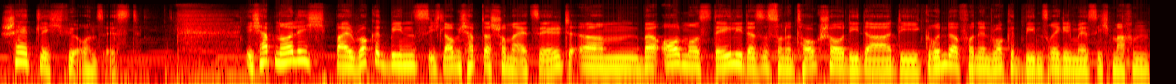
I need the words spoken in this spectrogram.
schädlich für uns ist. Ich habe neulich bei Rocket Beans, ich glaube, ich habe das schon mal erzählt, ähm, bei Almost Daily, das ist so eine Talkshow, die da die Gründer von den Rocket Beans regelmäßig machen,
